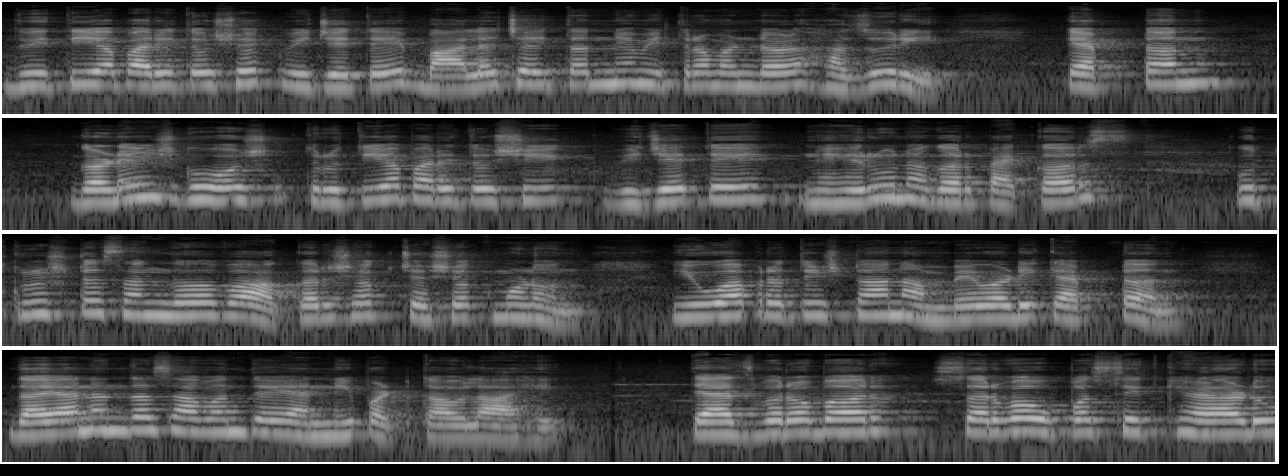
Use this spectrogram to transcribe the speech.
द्वितीय पारितोषिक विजेते बालचैतन्य मित्रमंडळ हाजुरी कॅप्टन गणेश घोष तृतीय पारितोषिक विजेते नेहरू नगर पॅकर्स उत्कृष्ट संघ व आकर्षक चषक म्हणून युवा प्रतिष्ठान आंबेवाडी कॅप्टन दयानंद सावंत यांनी पटकावला आहे. त्याचबरोबर सर्व उपस्थित खेळाडू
